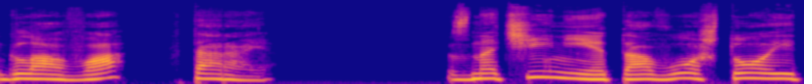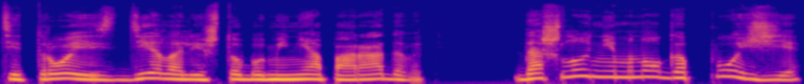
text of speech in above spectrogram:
Глава вторая. Значение того, что эти трое сделали, чтобы меня порадовать, дошло немного позже,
